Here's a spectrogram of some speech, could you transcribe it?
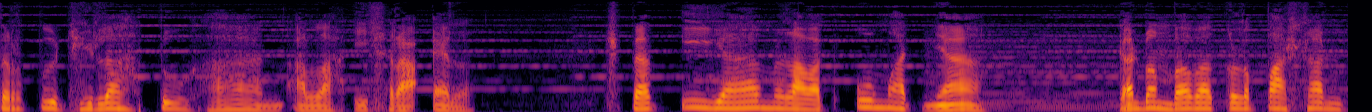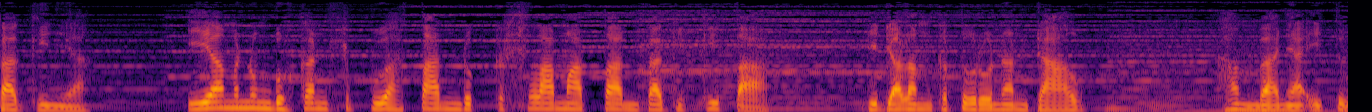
Terpujilah Tuhan Allah Israel, sebab ia melawat umatnya dan membawa kelepasan baginya. Ia menumbuhkan sebuah tanduk keselamatan bagi kita di dalam keturunan Daud, hambanya itu,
